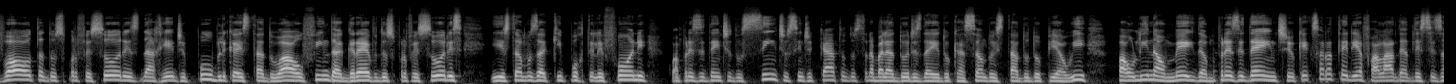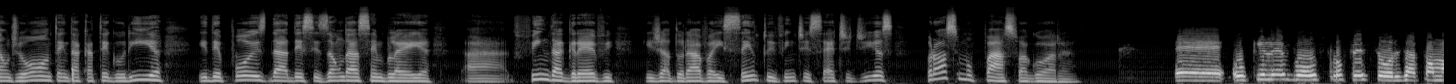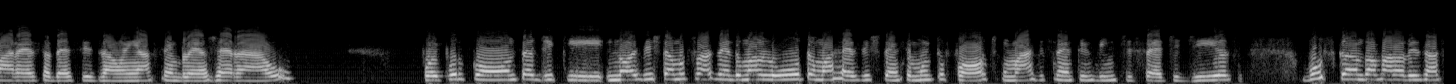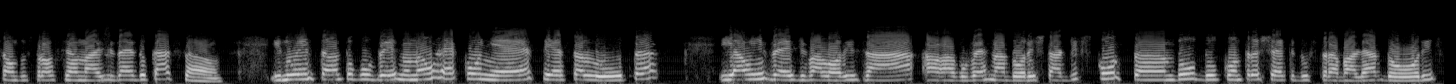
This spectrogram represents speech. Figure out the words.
Volta dos professores da rede pública estadual, fim da greve dos professores, e estamos aqui por telefone com a presidente do SINT, o Sindicato dos Trabalhadores da Educação do Estado do Piauí, Paulina Almeida. Presidente, o que a senhora teria falado da decisão de ontem, da categoria e depois da decisão da Assembleia, a fim da greve, que já durava aí 127 dias? Próximo passo agora é, o que levou os professores a tomar essa decisão em Assembleia Geral foi por conta de que nós estamos fazendo uma luta, uma resistência muito forte, com mais de 127 dias, buscando a valorização dos profissionais e da educação. E, no entanto, o governo não reconhece essa luta e ao invés de valorizar, a governadora está descontando do contra-cheque dos trabalhadores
